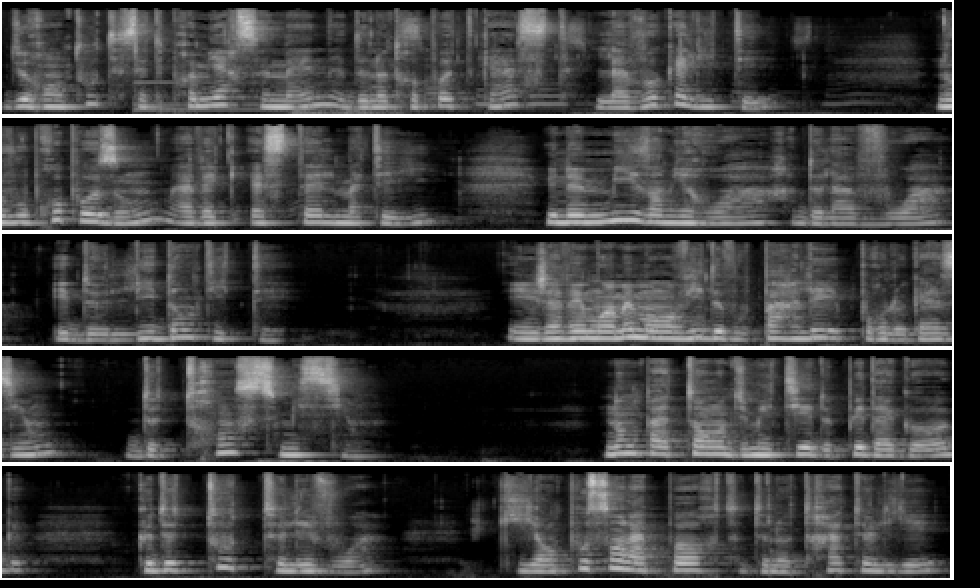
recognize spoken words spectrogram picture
Durant toute cette première semaine de notre podcast La vocalité, nous vous proposons, avec Estelle Mattei, une mise en miroir de la voix et de l'identité. Et j'avais moi-même envie de vous parler pour l'occasion de transmission. Non pas tant du métier de pédagogue que de toutes les voix qui, en poussant la porte de notre atelier,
